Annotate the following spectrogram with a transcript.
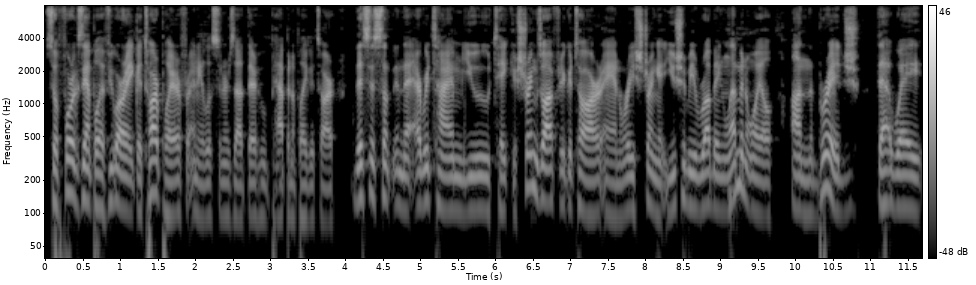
So, for example, if you are a guitar player, for any listeners out there who happen to play guitar, this is something that every time you take your strings off your guitar and restring it, you should be rubbing lemon oil on the bridge. That way,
